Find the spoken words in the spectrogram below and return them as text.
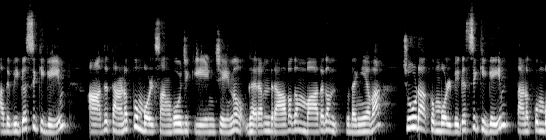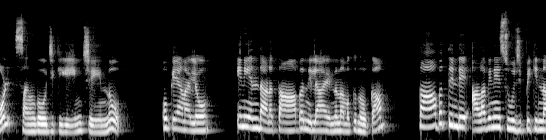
അത് വികസിക്കുകയും അത് തണുക്കുമ്പോൾ സങ്കോചിക്കുകയും ചെയ്യുന്നു. ഖരം ദ്രാവകം വാതകം തുടങ്ങിയവ ചൂടാക്കുമ്പോൾ വികസിക്കുകയും തണുക്കുമ്പോൾ സങ്കോചിക്കുകയും ചെയ്യുന്നു. ഓക്കെ ആണല്ലോ. ഇനി എന്താണ് താപനില എന്ന് നമുക്ക് നോക്കാം. താപത്തിന്റെ അളവിനെ സൂചിപ്പിക്കുന്ന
